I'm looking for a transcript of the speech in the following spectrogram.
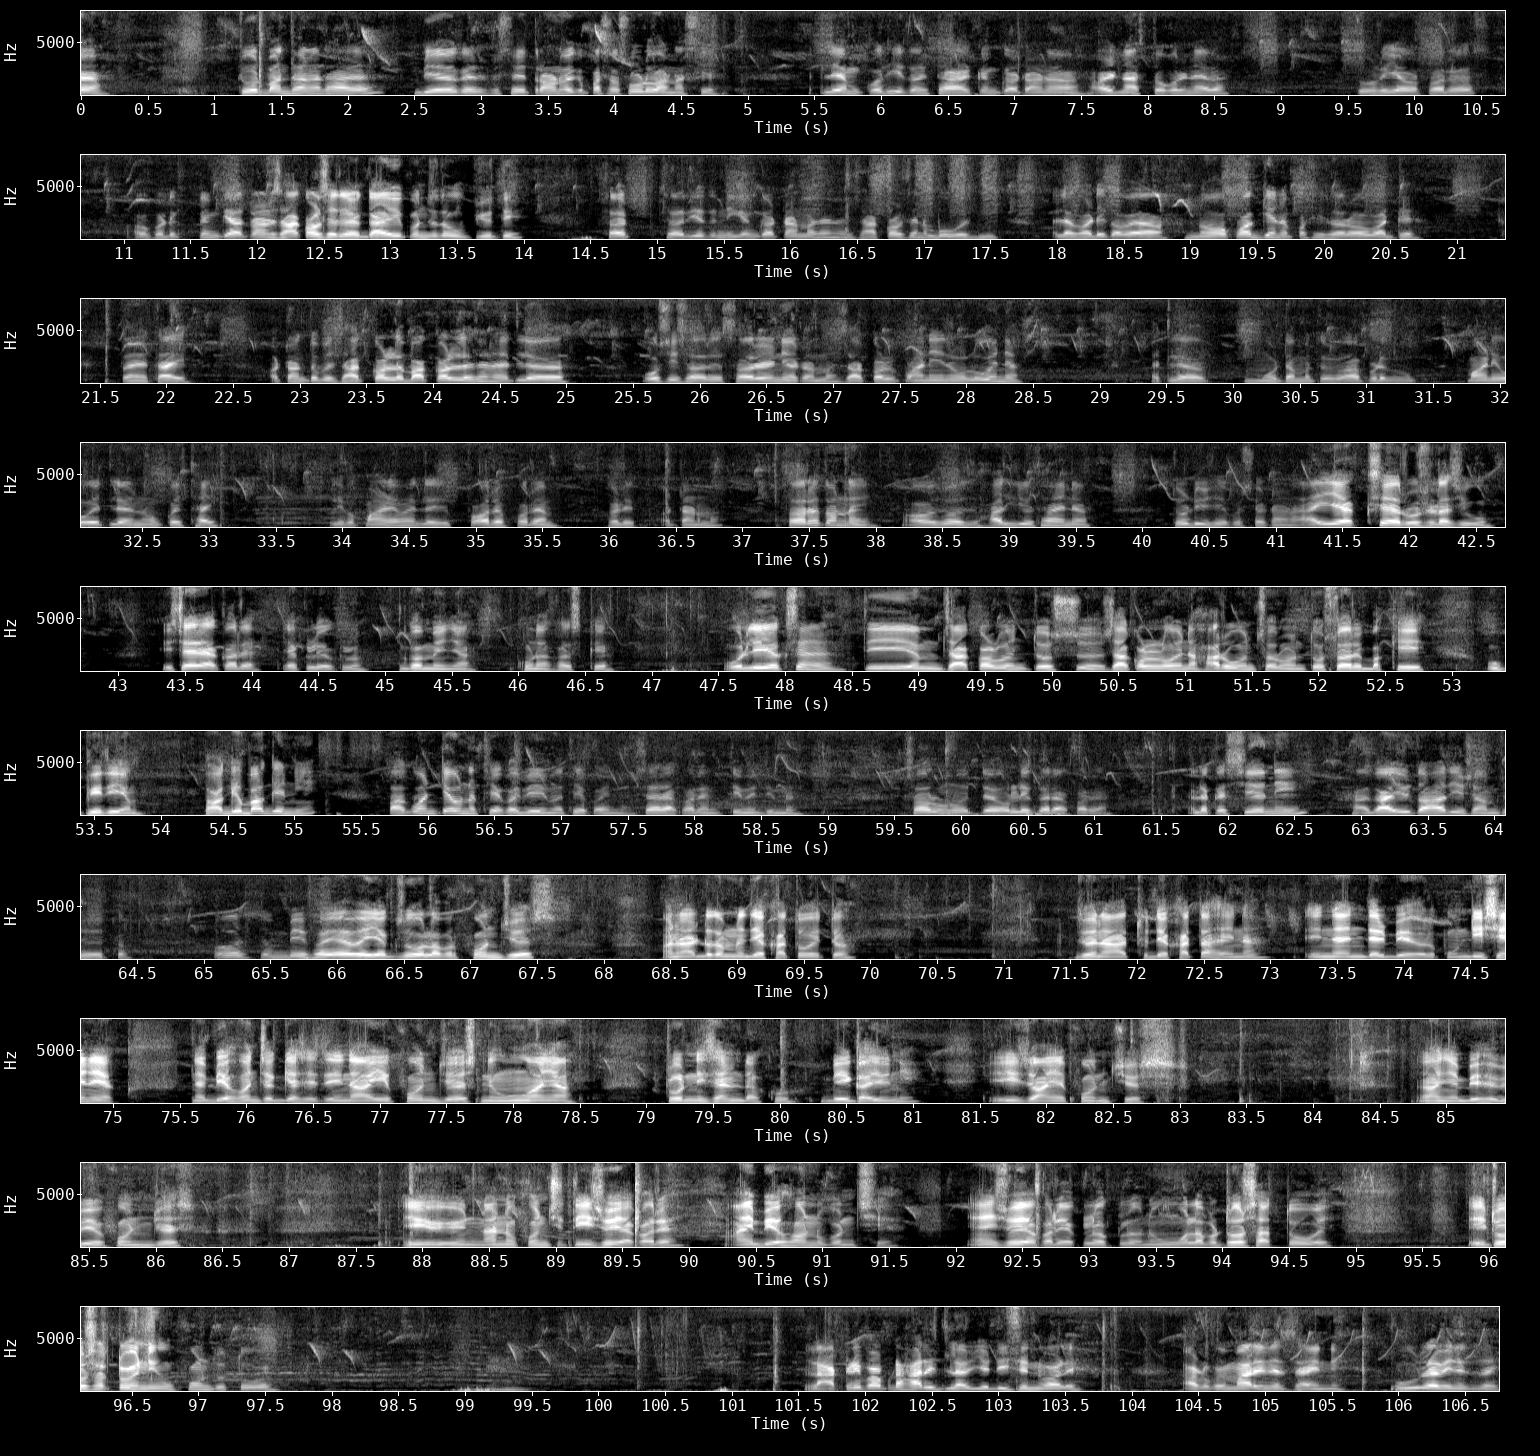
ઢોર બાંધવાના થાય. બે વાગે પછી ત્રણ વાગે પાછા છોડવાના છે. એટલે એમ કરીએ તો થાય. કેમ કે ત્રણ આજે નાસ્તો કરીને આવ્યા. ઢોરી આવે સરસ. હવે ઘડીક કેમ કે ત્રણ ઝાકળ છે એટલે ગાય પણ જતો ઊભી હતી. સર, સરીએ તો નહીં. કેમ કે અટાણમાં છે ને ઝાકળ છે ને બહુ જ નહીં. એટલે ઘડીક હવે નવક વાગ્યા ને પછી સરવા વાઢે તો થાય. અટાણ તો પછી ઝાકળ બાકળ લે છે ને એટલે ઓછી સરે સરે નહીં અટાણમાં ઝાકળ પાણીનું ઓલું હોય ને, એટલે મોઢામાં તો આપણે પાણી હોય એટલે એનું કંઈ થાય. એટલે પાણી હોય એટલે ફરે ફરે એમ ઘડીક અટાણમાં. સરે તો નહીં, હવે જો હાલ્યું થાય ને, તોડ્યું છે પછી અટાણ. આ એક છે રોસડા જેવું, એ કરે, એકલું એકલું, ગમે ત્યાં ખૂણા ખસકે. ઓલી એક છે ને, તે એમ ઝાકળ હોય ને તો ઝાકળનું હોય ને સારું હોય ને સરવાનું તો સરે બાકી ઊભી રહી એમ. ભાગે ભાગે નહીં ભાગવાની ટેવ નથી કોઈ બેમાંથી કોઈને. સારા કરે એમ ધીમે ધીમે. સારું હોય તે ઓલી કર્યા કરે. એટલે કે નહીં હા ગાયું તો હારી છે આમ જોઈએ તો. બસ બે ભાઈ હવે એક જો ઓલા પર ફોન જોઈશ. અને આડો તમને દેખાતો હોય તો. જો ને હાથું દેખાતા હોય ને. એના અંદર બે કુંડી છે ને એક. ને બે ફોન જગ્યા છે તેના એ ફોન જોઈશ ને હું અહીંયા સ્ટોરની છે ને રાખું બે ગાયોની. એ જો અહીંયા ફોન જોઈશ. અહીંયા બે બે ફોન છે. એ નાનો ફોન છે, તે જોયા કરે. અહીં બેહવાનું પણ છે. અહીં જોયા કરે એકલો એકલો ને હું ઓલા પર ઢોર સાધતો હોય. એ ઢોર સાધતો હોય ને હું ફોન જોતો હોય. લાકડી પર આપણે હારી જ લાવીએ ડિઝાઇન વાળી. આપણે કોઈ મારીને જ જાય નહીં. ઉડાવીને જ જાય.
